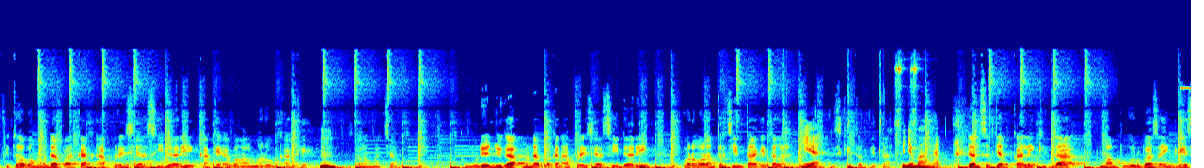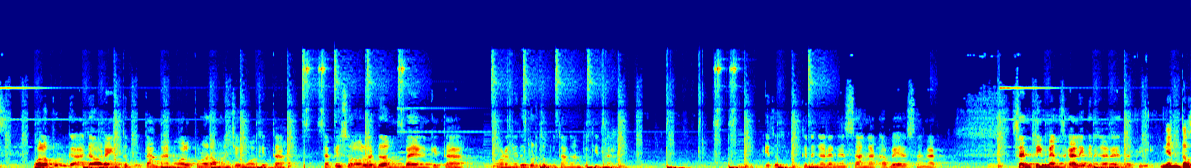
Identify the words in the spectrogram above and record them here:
itu abang mendapatkan apresiasi dari kakek abang almarhum kakek Hmm. segala macam. Kemudian juga mendapatkan apresiasi dari orang-orang tercinta kita lah Iya, di sekitar kita. penyemangat. Dan setiap kali kita mampu berbahasa Inggris, walaupun nggak ada orang yang tepuk tangan, walaupun orang mencemooh kita, tapi seolah-olah dalam bayangan kita orang itu bertepuk tangan untuk kita. Itu kedengarannya sangat apa ya, sangat sentimen sekali kedengarannya, tapi Nyentuh.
